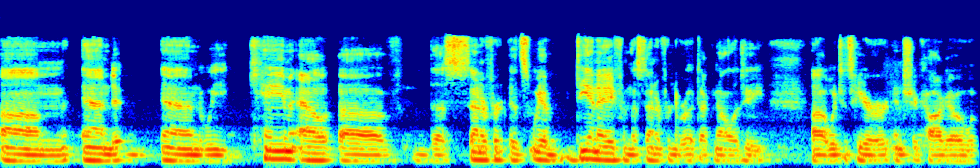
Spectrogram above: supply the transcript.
um, and and we came out of the Center for it's we have DNA from the Center for Neighborhood Technology, uh, which is here in Chicago,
